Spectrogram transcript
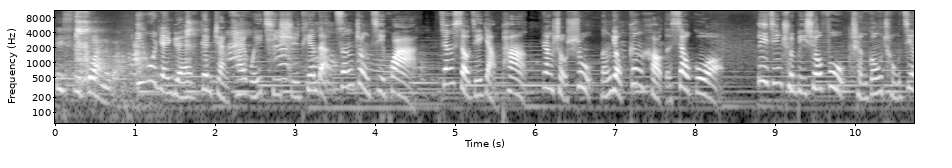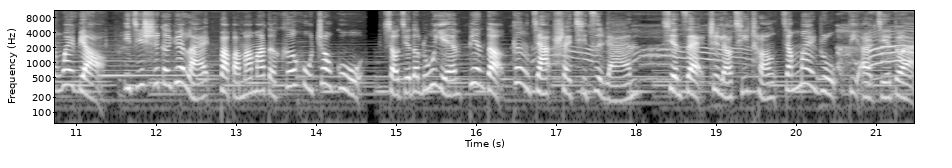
第四罐了吧？医护人员更展开为期十天的增重计划，将小杰养胖，让手术能有更好的效果。历经唇鼻修复，成功重建外表，以及十个月来爸爸妈妈的呵护照顾，小杰的卢颜变得更加帅气自然。现在治疗期程将迈入第二阶段。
